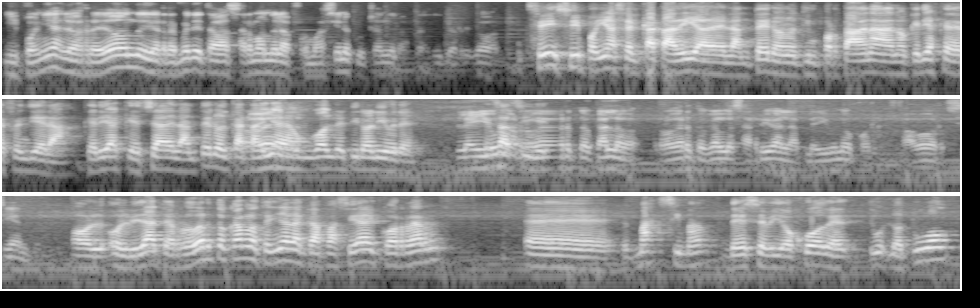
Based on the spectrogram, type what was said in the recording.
y ponías Los Redondos y de repente estabas armando la formación escuchando los platitos Ricobar. Sí, sí, ponías el catadía de delantero, no te importaba nada, no querías que defendiera. Querías que sea delantero, el catadía era un gol de tiro libre. Play Es 1, así. Roberto Carlos, Roberto Carlos arriba en la Play 1, por favor, siempre. Ol- olvídate, Roberto Carlos tenía la capacidad de correr eh, máxima de ese videojuego, de- lo tuvo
